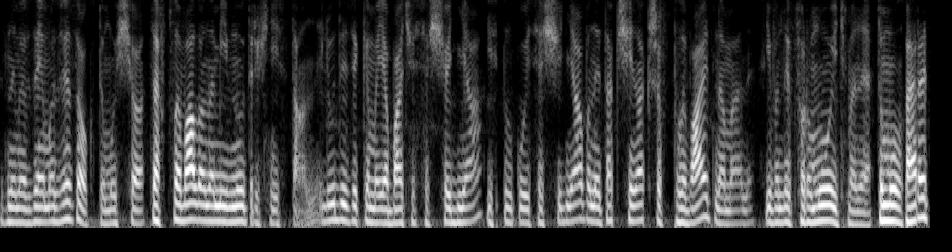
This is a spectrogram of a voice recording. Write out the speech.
з ними взаємозв'язок, тому що це впливало на мій внутрішній стан. Люди, з якими я бачуся щодня і спілкуюся щодня, вони так чи інакше впливають на мене і вони формують мене. Тому перед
